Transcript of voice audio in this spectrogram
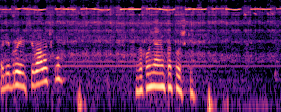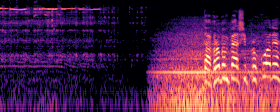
Калібруємо сівалочку, заповняємо катушки. Так, робимо перші проходи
